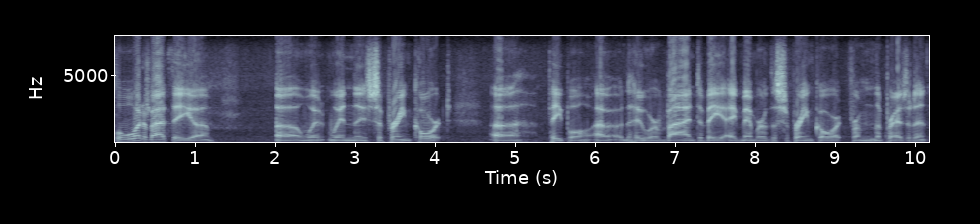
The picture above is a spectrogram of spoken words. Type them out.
Well, what about the um, uh, when when the Supreme Court uh, people uh, who were vying to be a member of the Supreme Court from the president,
